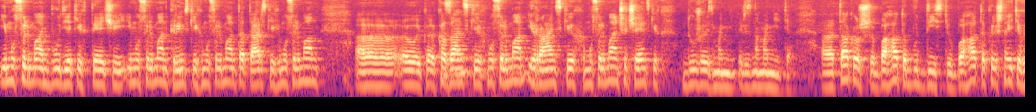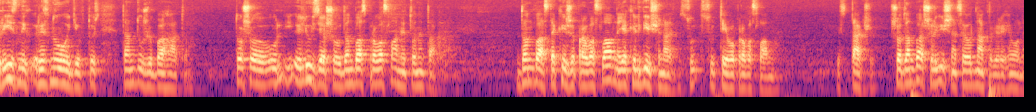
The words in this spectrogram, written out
і мусульман будь-яких течій, і мусульман кримських, і мусульман татарських, і мусульман е, казанських, мусульман іранських, мусульман чеченських, дуже різноманіття. Е, Також багато буддистів, багато кришнаїтів різних різновидів. Тобто там дуже багато. То, що ілюзія, що Донбас православний, то не так. Донбас такий же православний, як і Львівщина су- суттєво православна. Так же. Що Донбас, що Львівщина це однакові регіони.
